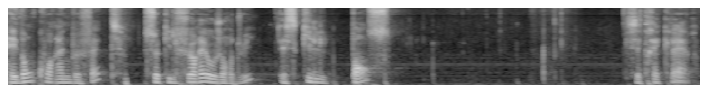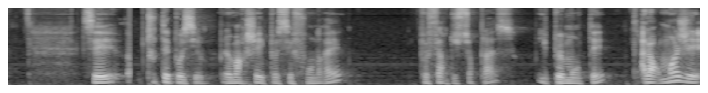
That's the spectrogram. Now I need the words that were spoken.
Et donc, Warren Buffett, ce qu'il ferait aujourd'hui, et ce qu'il pense, c'est très clair. C'est tout est possible. Le marché, peut s'effondrer, peut faire du surplace, il peut monter. Alors moi, j'ai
